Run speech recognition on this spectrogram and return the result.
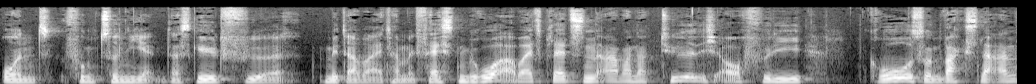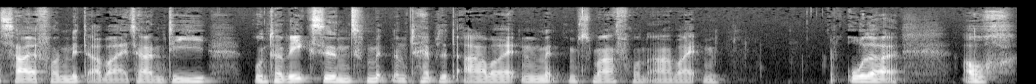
und funktionieren. Das gilt für Mitarbeiter mit festen Büroarbeitsplätzen, aber natürlich auch für die große und wachsende Anzahl von Mitarbeitern, die unterwegs sind, mit einem Tablet arbeiten, mit einem Smartphone arbeiten oder auch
